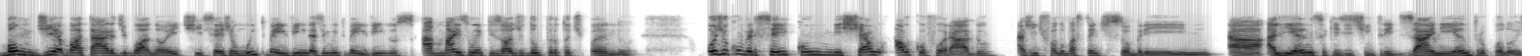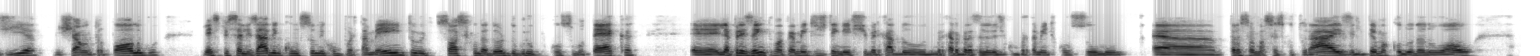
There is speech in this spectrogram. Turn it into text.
Bom dia, boa tarde, boa noite. Sejam muito bem-vindas e muito bem-vindos a mais um episódio do Prototipando. Hoje eu conversei com Michel Alcoforado. A gente falou bastante sobre a aliança que existe entre design e antropologia. Michel é antropólogo, ele é especializado em consumo e comportamento, sócio fundador do grupo Consumoteca. É, ele apresenta um mapeamento de tendências de mercado, do mercado brasileiro de comportamento e consumo transformações culturais, ele tem uma coluna no UOL,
